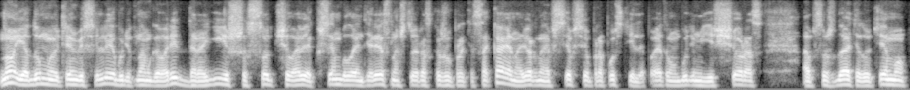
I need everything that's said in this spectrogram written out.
но я думаю, тем веселее будет нам говорить дорогие 600 человек. Всем было интересно, что я расскажу про Тесака, и, наверное, все все пропустили, поэтому будем еще раз обсуждать эту тему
